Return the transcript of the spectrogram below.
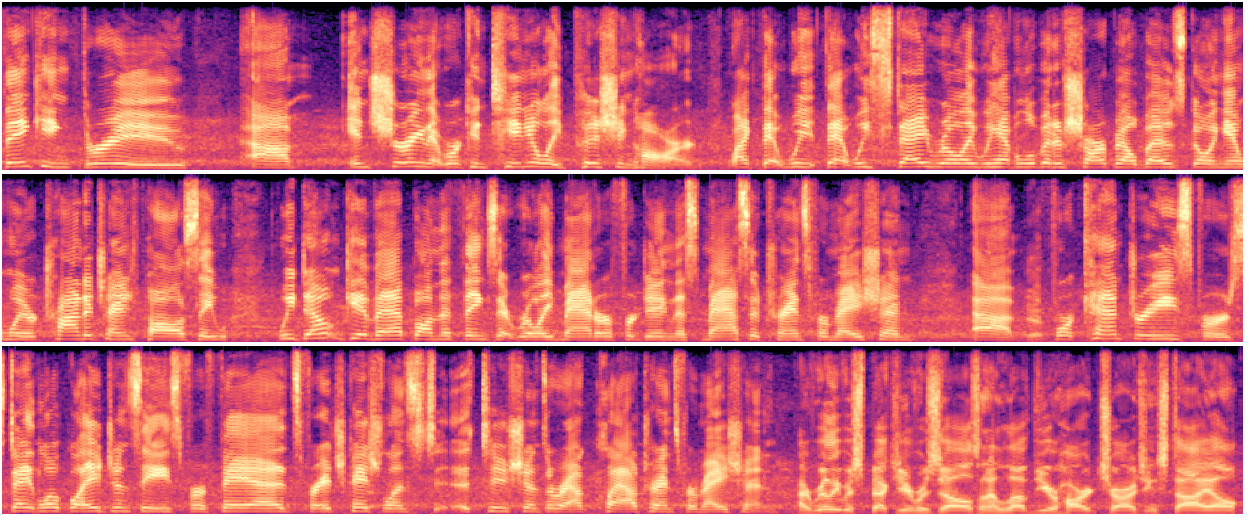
thinking through um, ensuring that we're continually pushing hard, like that we that we stay really. We have a little bit of sharp elbows going in. We're trying to change policy. We don't give up on the things that really matter for doing this massive transformation. Uh, Yeah. For countries, for state and local agencies, for feds, for educational institutions around cloud transformation. I really respect your results and I love your hard charging style.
